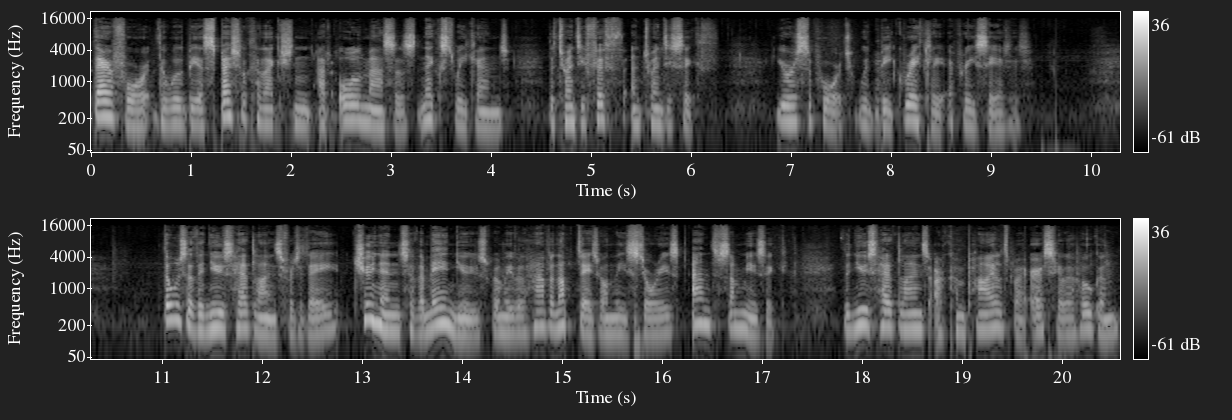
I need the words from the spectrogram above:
Therefore, there will be a special collection at all Masses next weekend, the 25th and 26th. Your support would be greatly appreciated. Those are the news headlines for today. Tune in to the main news when we will have an update on these stories and some music. The news headlines are compiled by Ursula Hogan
